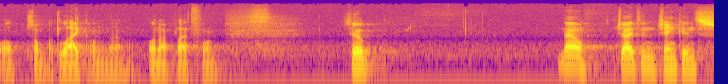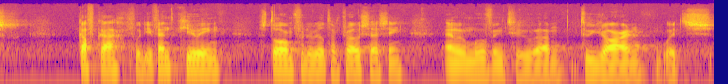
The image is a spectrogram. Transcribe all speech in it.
well, somewhat like on, uh, on our platform. So now, Jython, Jenkins, Kafka for the event queuing, Storm for the real-time processing, and we're moving to, um, to Yarn, which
